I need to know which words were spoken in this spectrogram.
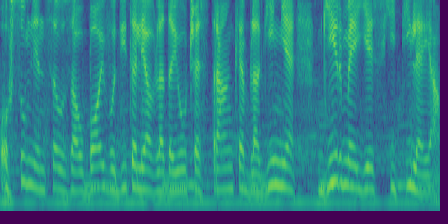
osumljencev za uboj voditelja vladajoče stranke Blaginje Girme Jeshitileja.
